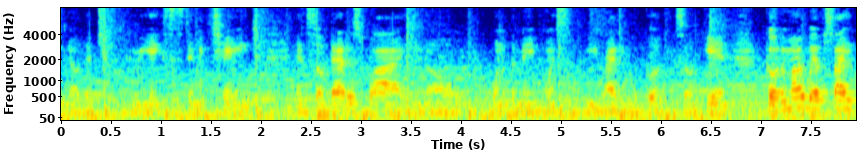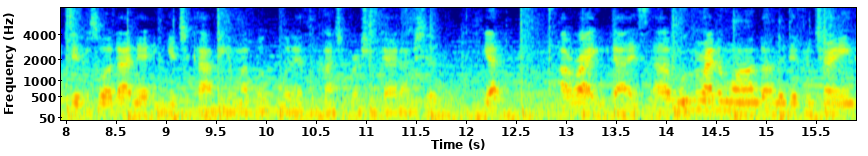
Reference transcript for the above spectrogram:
you know, that you create systemic change. And so that is why, you know, one of the main points of me writing the book. And So again, go to my website, differenceworld.net, and get your copy of my book, What If a Controversial Paradigm Shift. Yep, all right, guys, uh, moving right along on the different train.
